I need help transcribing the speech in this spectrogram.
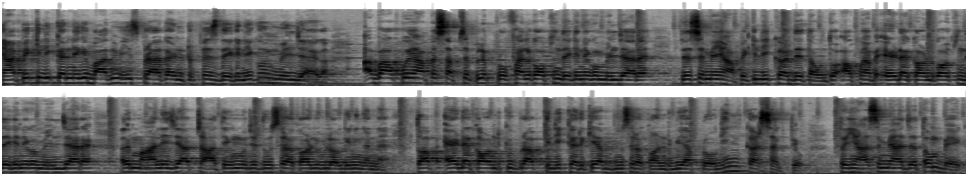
यहाँ पे क्लिक करने के बाद में इस प्रकार का इंटरफेस देखने को मिल जाएगा। अब आपको यहाँ पे सबसे पहले प्रोफ़ाइल का ऑप्शन देखने को मिल जा रहा है। जैसे मैं यहाँ पे क्लिक कर देता हूँ तो आपको यहाँ पे एड अकाउंट का ऑप्शन देखने को मिल जा रहा है। अगर मान लीजिए आप चाहते हो मुझे दूसरा अकाउंट भी लॉगिन करना है तो आप एड अकाउंट के ऊपर आप क्लिक करके आप दूसरा अकाउंट भी आप लॉगिन कर सकते हो। तो यहाँ से मैं आ जाता हूँ बैक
